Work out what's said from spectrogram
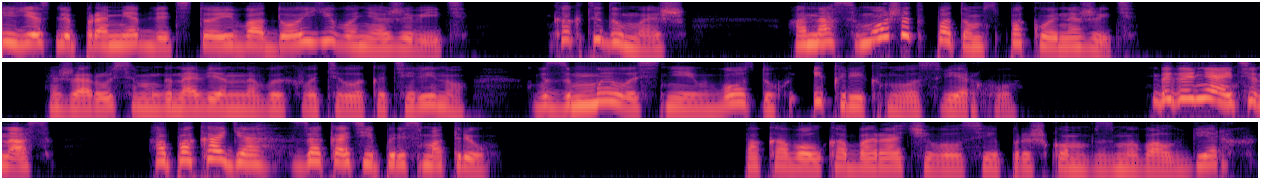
И если промедлить, то и водой его не оживить. Как ты думаешь, она сможет потом спокойно жить? Жаруся мгновенно выхватила Катерину, взмыла с ней в воздух и крикнула сверху: "Догоняйте нас! А пока я за Катей присмотрю". Пока волк оборачивался и прыжком взмывал вверх,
